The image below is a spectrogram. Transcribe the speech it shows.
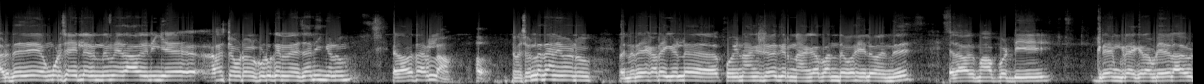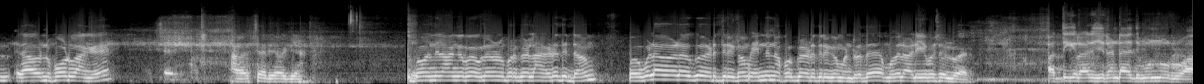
அடுத்தது உங்களோட சைட்ல இருந்தும் ஏதாவது நீங்க கஷ்டப்பட கொடுக்க நினைச்சா நீங்களும் ஏதாவது தரலாம். நம்ம சொல்ல தானே வேணும். இப்போ நிறைய கடைகளில் போய் நாங்கள் கேட்குறாங்க அப்போ அந்த வகையில் வந்து ஏதாவது மாப்பட்டி கிரேம் கிரேக்கர் அப்படி ஏதாவது ஏதாவது ஒன்று போடுவாங்க. ஆ, சரி ஓகே இப்போ வந்து நாங்கள் இப்போ உலக பொருட்கள் எல்லாம் எடுத்துட்டோம். இப்போ இவ்வளவு அளவுக்கு எடுத்திருக்கோம். என்னென்ன பொருட்கள் எடுத்திருக்கோம்ன்றதை முதலாளியே போய் சொல்லுவார். பத்து கிலோ அரிசி ரெண்டாயிரத்தி முந்நூறுரூவா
